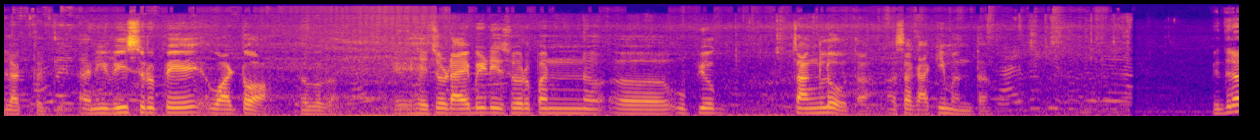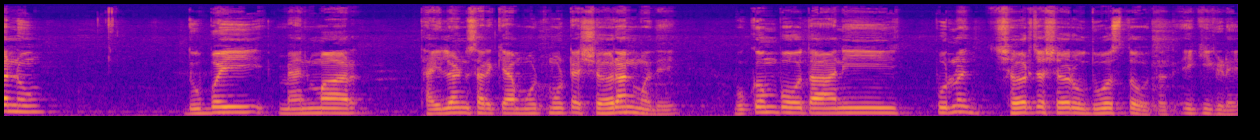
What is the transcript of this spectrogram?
लागतात आणि वीस रुपये वाटो हे बघा. हे ह्याचं डायबिटीसवर पण उपयोग चांगलं होता असं काकी म्हणता मित्रांनो दुबई म्यानमार थायलंडसारख्या मोठमोठ्या शहरांमध्ये भूकंप होता आणि पूर्ण शहरच्या शहर उद्ध्वस्त होतात एकीकडे.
